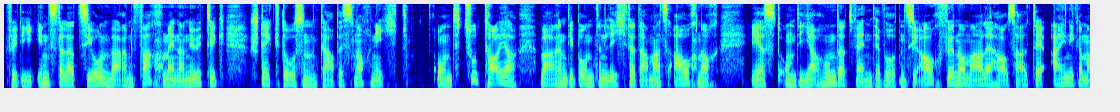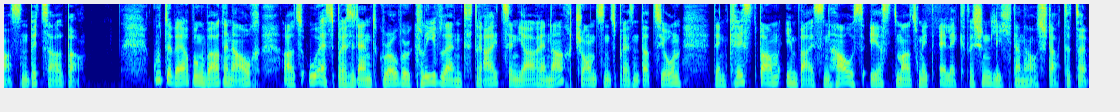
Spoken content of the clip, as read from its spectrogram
Für die Installation waren Fachmänner nötig, Steckdosen gab es noch nicht. Und zu teuer waren die bunten Lichter damals auch noch. Erst um die Jahrhundertwende wurden sie auch für normale Haushalte einigermaßen bezahlbar. Gute Werbung war denn auch, als US-Präsident Grover Cleveland 13 Jahre nach Johnsons Präsentation den Christbaum im Weißen Haus erstmals mit elektrischen Lichtern ausstattete.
